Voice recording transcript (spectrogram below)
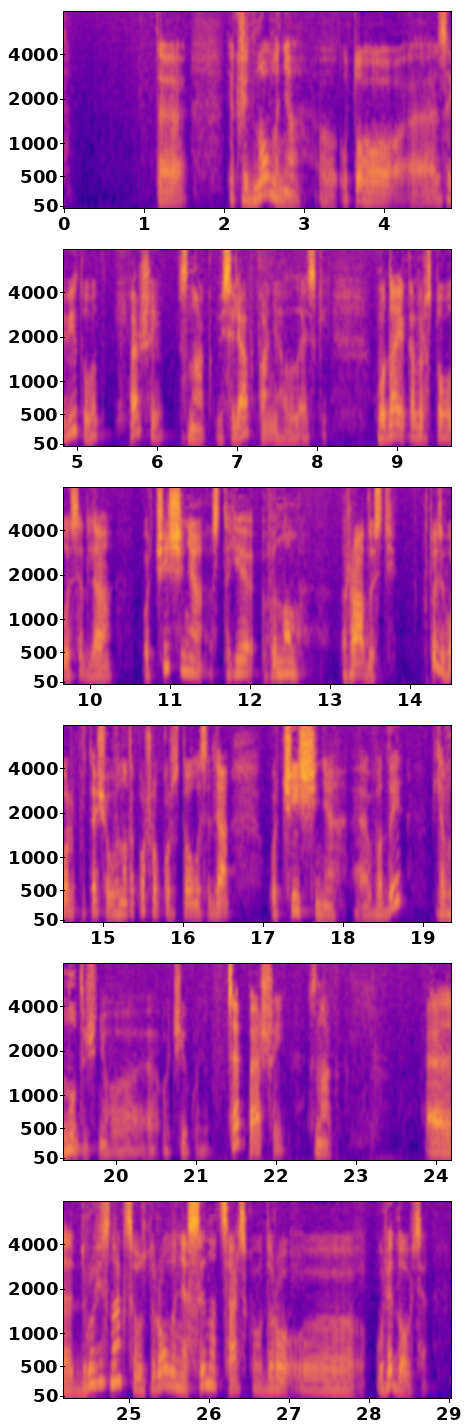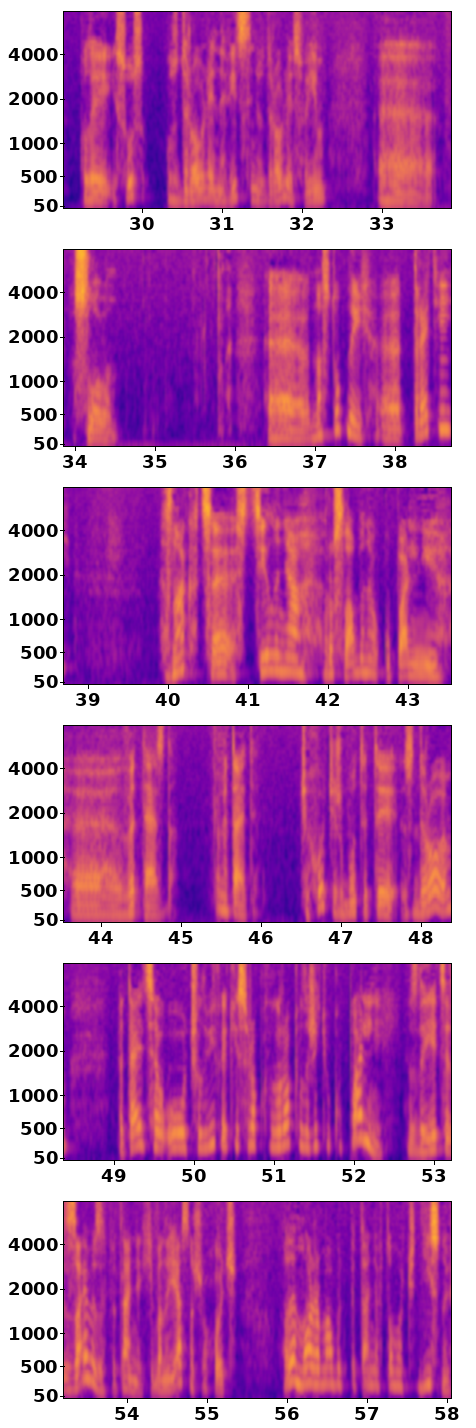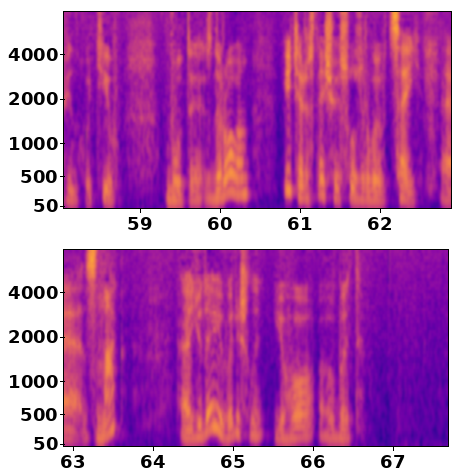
як відновлення е, у того е, завіту. От перший знак весіля в Кані Галилейській. Вода, яка використовувалася для очищення стає вином радості. Хтось говорить про те, що воно також використовувалося для очищення е, води, для внутрішнього е, очікування. Це перший знак. Е, Другий знак це оздоровлення сина царського е, урядовця, коли Ісус уздоровлює на відстані, уздоровлює своїм е, словом. Наступний, третій знак це зцілення розслаблене в купальні Ветезда. Пам'ятаєте, чи хочеш бути ти здоровим? Питається у чоловіка, який 40 років лежить у купальні. Здається, зайве запитання, хіба не ясно, що хоче. Але може, мабуть, питання в тому, чи дійсно він хотів бути здоровим. І через те, що Ісус зробив цей е, знак, е, юдеї вирішили його е, вбити.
